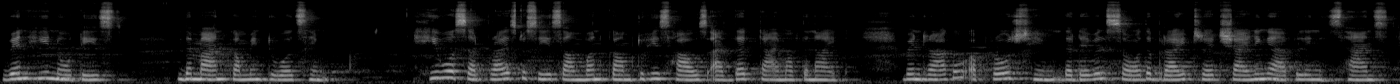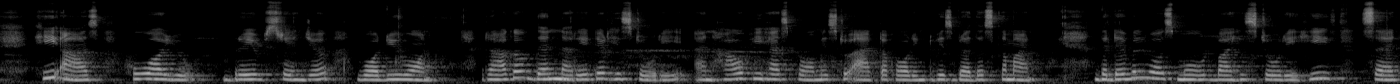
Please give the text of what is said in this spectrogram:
when he noticed the man coming towards him. He was surprised to see someone come to his house at that time of the night. When Raghav approached him, the devil saw the bright red shining apple in his hands. He asked, Who are you? Brave stranger, what do you want? Raghav then narrated his story and how he has promised to act according to his brother's command. The devil was moved by his story. He said,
